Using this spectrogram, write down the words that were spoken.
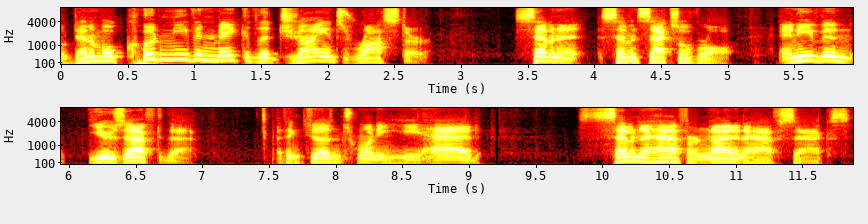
Odenigbo couldn't even make the Giants roster. 7, seven sacks overall. And even years after that, I think 2020, he had seven and a half or nine and a half sacks.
